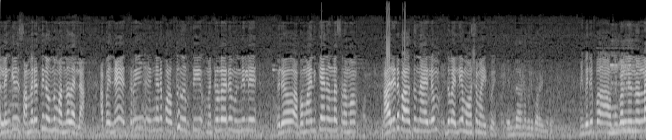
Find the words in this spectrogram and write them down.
അല്ലെങ്കിൽ സമരത്തിനൊന്നും വന്നതല്ല. അപ്പൊ എന്നെ എത്രയും ഇങ്ങനെ പുറത്തു നിർത്തി മറ്റുള്ളവരുടെ മുന്നിൽ ഒരു അപമാനിക്കാനുള്ള ശ്രമം ആരുടെ ഭാഗത്തു നിന്നായാലും ഇത് വലിയ മോശമായി പോയി എന്താണ് അവർ പറയുന്നത്? ഇവരിപ്പോ മുകളിൽ നിന്നുള്ള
